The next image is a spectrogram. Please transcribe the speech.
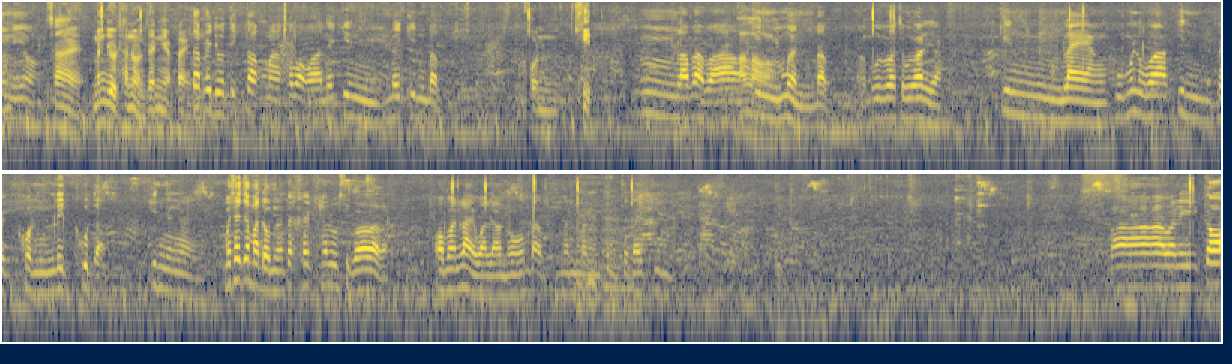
ตรงนี้เหรอ ใช่ มันอยู่ถนนเส้นเนี้ยไป แต่ไปดูติ๊กต็อกมาเขาบอกว่าได้กินได้กินแบบ คนขิด อืมแล้วแบบว่าอ๋อเหรอกินเหมือนแบบอะพูดว่าจะพูดว่าอะไรอะกินแรงกูไม่รู้ว่ากินเป็นคนลิดขุดอะกินยังไง ไม่ใช่จะมาดมนะแต่แค่แค่รู้สึกว่าแบบออกมันหลายวันแล้วเนอะแบบมันมันถึงจะได้กินมาวันนี้ก็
